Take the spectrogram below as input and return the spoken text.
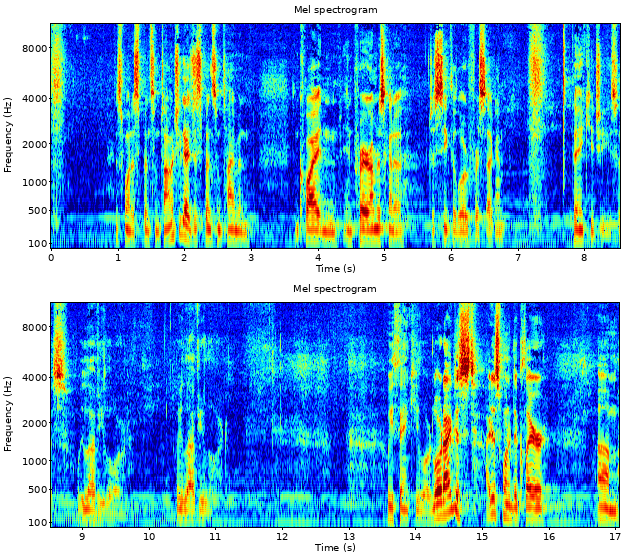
I just want to spend some time. Why don't you guys just spend some time in, in quiet and in prayer? I'm just going to just seek the Lord for a second. Thank you, Jesus. We love you, Lord. We love you, Lord. We thank you, Lord. Lord, I just I just want to declare um,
